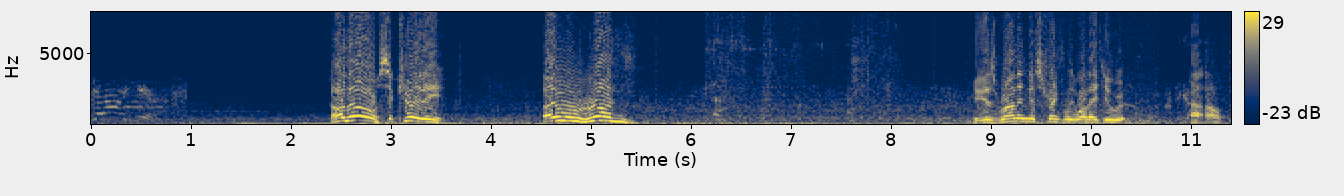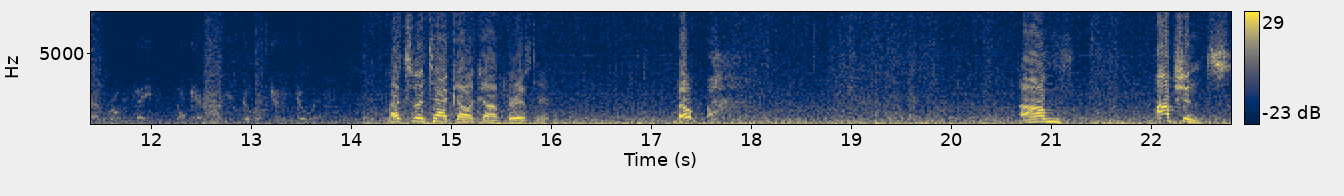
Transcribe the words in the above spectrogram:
Get out of here. Oh no! Security! I will run! Because running is frankly what I do. Uh-oh. that roof, Faith. Don't care how you do it, just do it. That's an attack helicopter, isn't it? Nope. Um. Options.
